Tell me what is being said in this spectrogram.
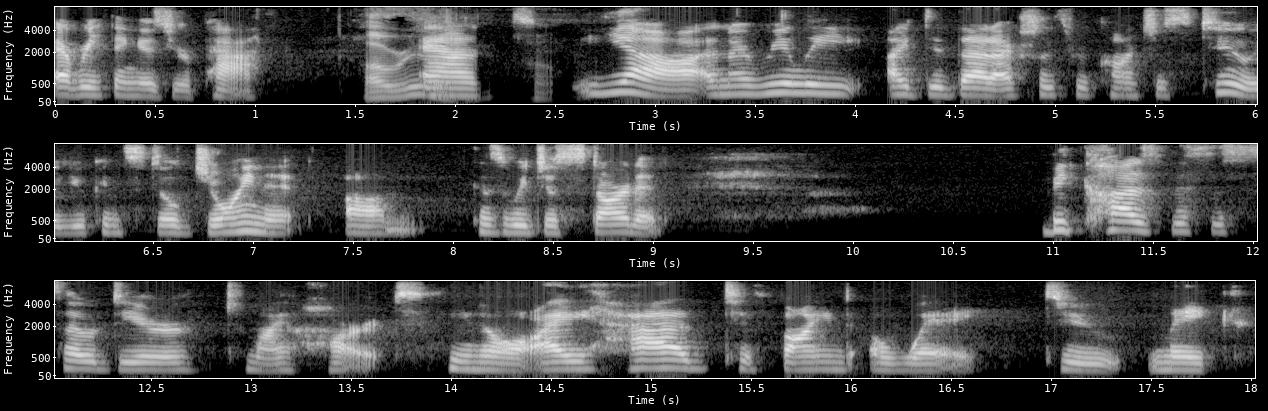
"Everything Is Your Path," Oh, really? And oh. yeah, and I really I did that actually through Conscious too. You can still join it because um, we just started. Because this is so dear to my heart, you know, I had to find a way to make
